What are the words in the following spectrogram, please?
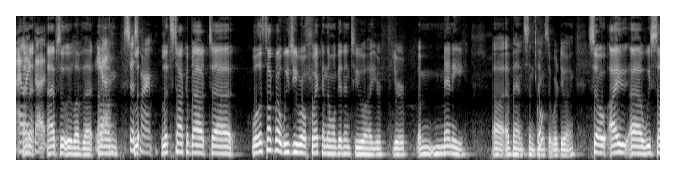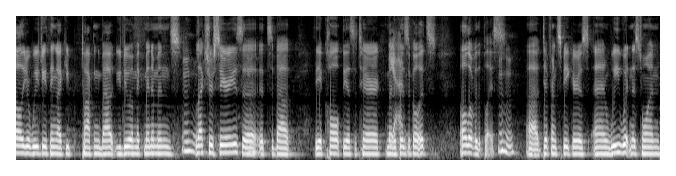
I like And that. I absolutely love that. Um, Yeah, so le- smart. Let's talk about. Well, let's talk about Ouija real quick, and then we'll get into uh, your your uh, many uh, events and things that we're doing. So I uh, we saw your Ouija thing. I keep talking about. You do a McMenamins Mm-hmm. lecture series. Uh, It's about the occult, the esoteric, metaphysical. It's all over the place. Mm-hmm. Uh, different speakers, and we witnessed one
